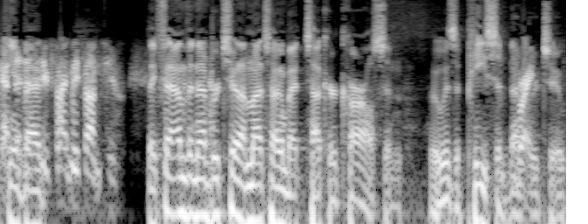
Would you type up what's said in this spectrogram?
talking about. They finally found two. They found the number two. and I'm not talking about Tucker Carlson, who is a piece of number Right. two.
